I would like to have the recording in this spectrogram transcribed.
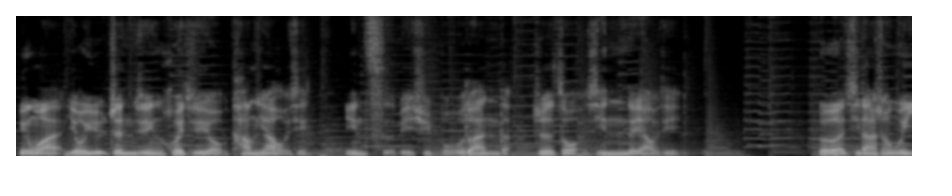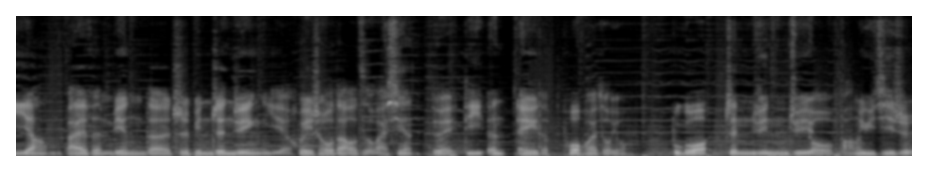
另外，由于真菌会具有抗药性，因此必须不断的制作新的药剂。和其他生物一样，白粉病的致病真菌也会受到紫外线对 DNA 的破坏作用。不过，真菌具有防御机制，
